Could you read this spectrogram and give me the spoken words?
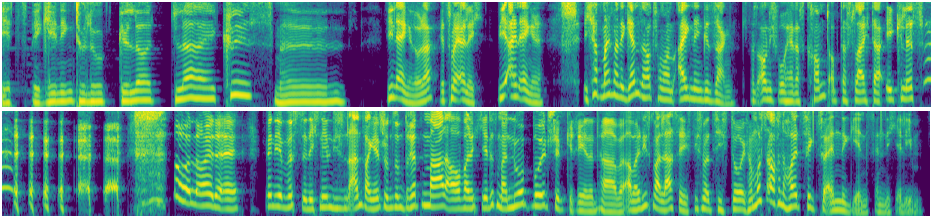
It's beginning to look a lot like Christmas. Wie ein Engel, oder? Jetzt mal ehrlich. Wie ein Engel. Ich habe manchmal eine Gänsehaut von meinem eigenen Gesang. Ich weiß auch nicht, woher das kommt, ob das leichter Ekel ist. oh Leute, ey. Wenn ihr wüsstet, ich nehme diesen Anfang jetzt schon zum dritten Mal auf, weil ich jedes Mal nur Bullshit geredet habe. Aber diesmal lasse ich es, diesmal ziehe ich durch. Man muss auch in Holzweg zu Ende gehen, finde ich, ihr Lieben.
